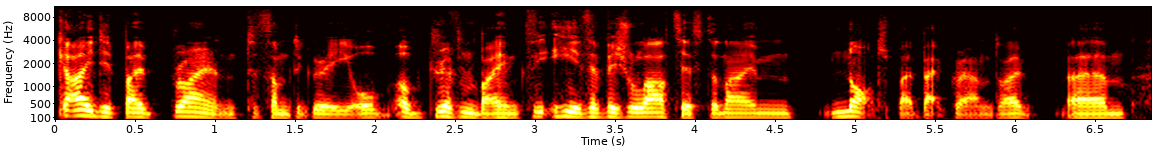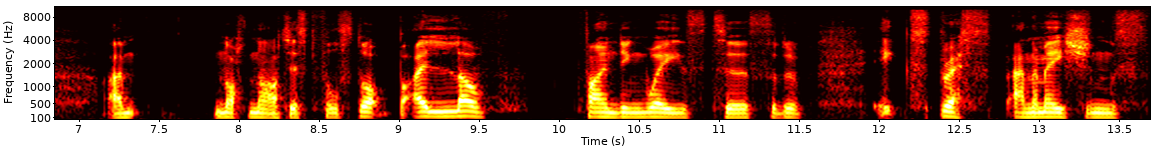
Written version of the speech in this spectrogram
guided by Brian to some degree, or, or driven by him because he is a visual artist, and I'm not by background. I um I'm not an artist, full stop. But I love finding ways to sort of express animations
